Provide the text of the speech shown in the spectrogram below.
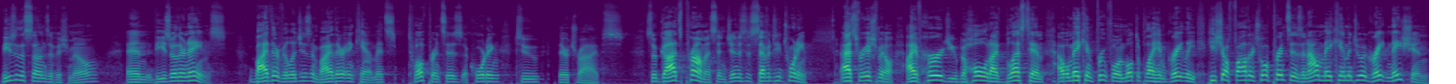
These are the sons of Ishmael, and these are their names. By their villages and by their encampments, 12 princes according to their tribes. So God's promise in Genesis 17 20 as for Ishmael, I have heard you. Behold, I've blessed him. I will make him fruitful and multiply him greatly. He shall father 12 princes, and I will make him into a great nation.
